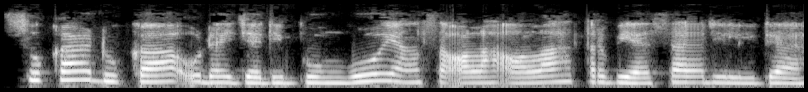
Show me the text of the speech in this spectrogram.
suka duka udah jadi bumbu yang seolah-olah terbiasa di lidah.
